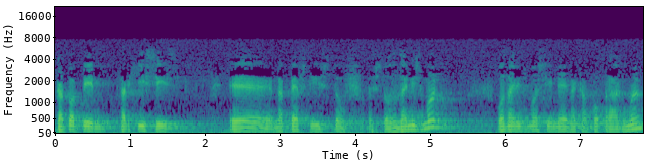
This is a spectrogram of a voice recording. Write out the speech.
Κατόπιν θα αρχίσεις ε, να πέφτεις στο, στο δανεισμό ο δανεισμός είναι ένα κακό πράγμα.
